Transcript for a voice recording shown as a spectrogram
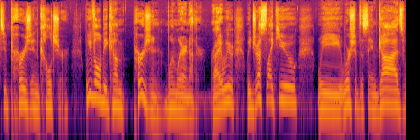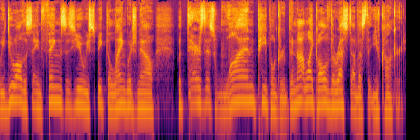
to Persian culture. We've all become Persian one way or another, right? We we dress like you, we worship the same gods, we do all the same things as you, we speak the language now, but there's this one people group. They're not like all of the rest of us that you've conquered.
